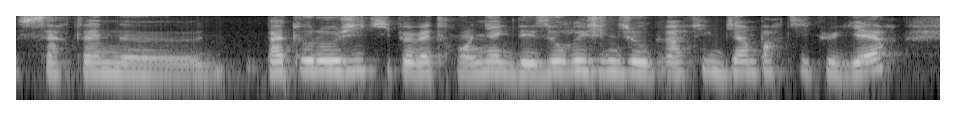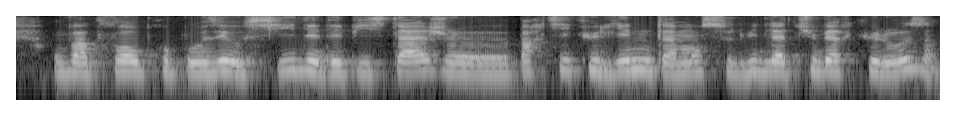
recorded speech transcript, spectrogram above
certaines euh, pathologies qui peuvent être en lien avec des origines géographiques bien particulières, on va pouvoir vous proposer aussi des dépistages particuliers, notamment celui de la tuberculose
